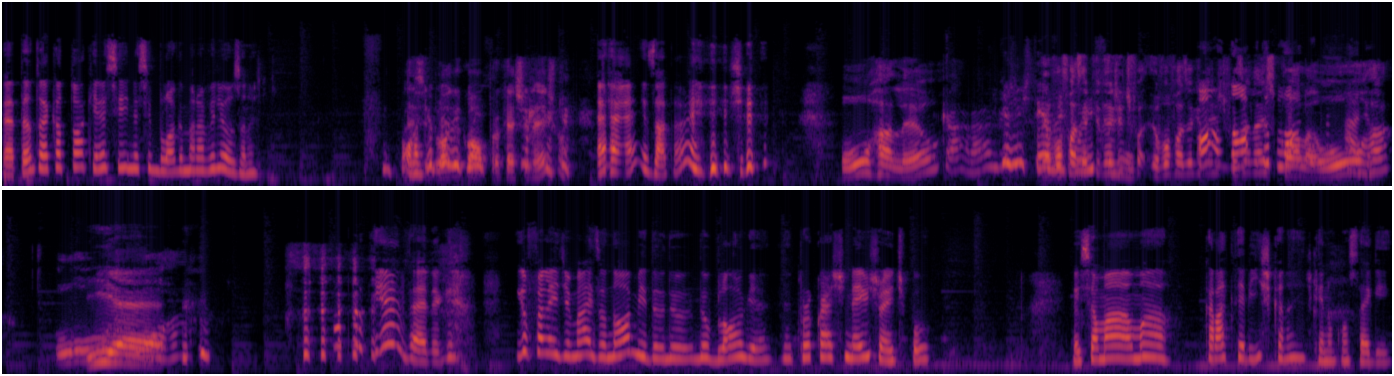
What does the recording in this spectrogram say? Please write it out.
é, tanto é que eu tô aqui nesse, nesse blog maravilhoso, né? Porra, Esse blog qual? Procrastination? É, exatamente. Honra, Léo. O Caralho. que a gente tem a Eu vou fazer que nem a gente, eu vou fazer que nem a gente fazia na escola. Honra. Honra, Yeah. Por que, velho? Eu falei demais, o nome do, do, do blog é é Procrastination, é tipo. Isso é uma, uma característica, né? De quem não consegue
